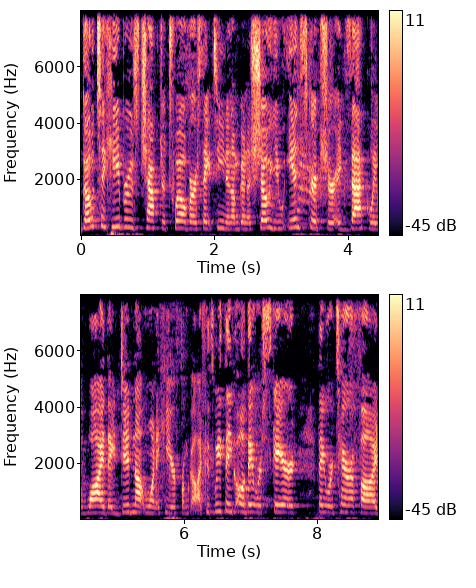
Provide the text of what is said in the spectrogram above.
Go to Hebrews chapter 12, verse 18, and I'm going to show you in Scripture exactly why they did not want to hear from God. Because we think, oh, they were scared they were terrified.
